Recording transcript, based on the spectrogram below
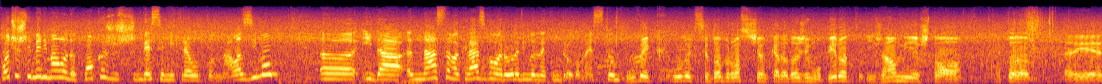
Hoćeš li meni malo da pokažeš gde se mi trenutno nalazimo eh, i da nastavak razgovora uradimo na nekom drugom mestu? Uvek, uvek se dobro osjećam kada dođem u Pirot i žao mi je što eto, je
